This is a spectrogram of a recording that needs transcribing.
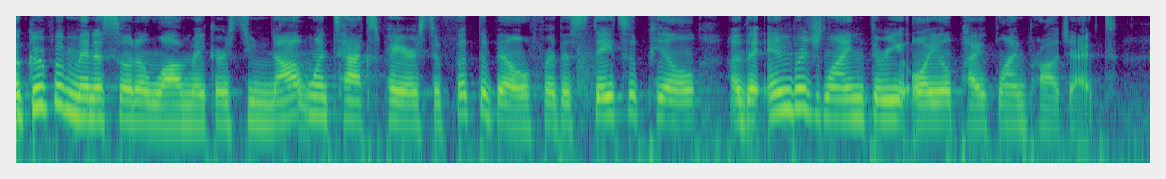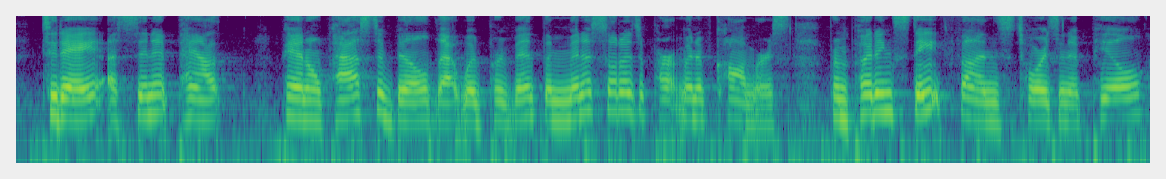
A group of Minnesota lawmakers do not want taxpayers to foot the bill for the state's appeal of the Enbridge Line 3 oil pipeline project. Today, a Senate pa panel passed a bill that would prevent the Minnesota Department of Commerce from putting state funds towards an appeal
